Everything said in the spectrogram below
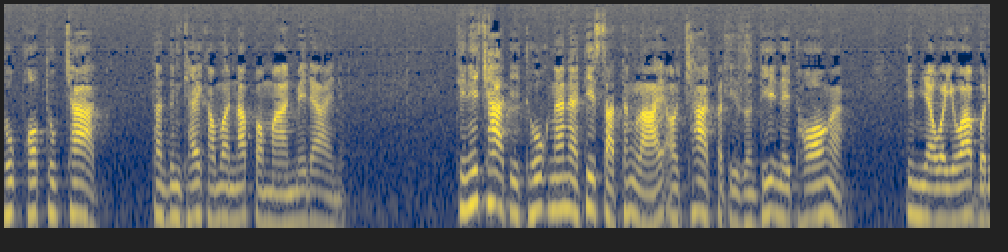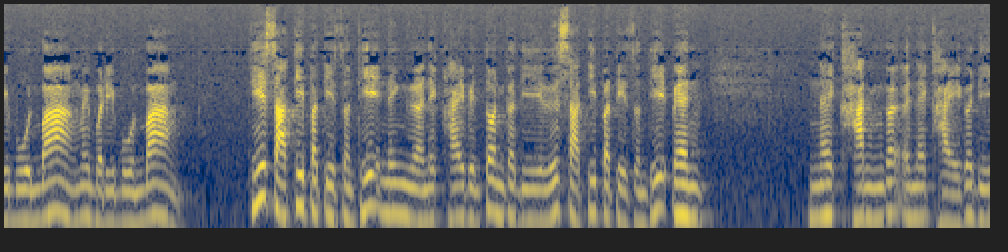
ทุกภพทุกชาติ ท่านจึงใช้คำว่านับประมาณไม่ได้เนี่ย ทีนี้ชาติทุกนั้นนะที่สัตว์ทั้งหลายเอาชาติปฏิสนธิในท้องอะ ที่มีอวัยวะบริบูรณ์บ้าง ไม่บริบูรณ์บ้าง ที่สัตว์ที่ปฏิสนธิในเหงื่อในใครเป็นต้นก็ดี หรือสัตว์ที่ปฏิสนธิเป็นในคันก็ในไข่ก็ดี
